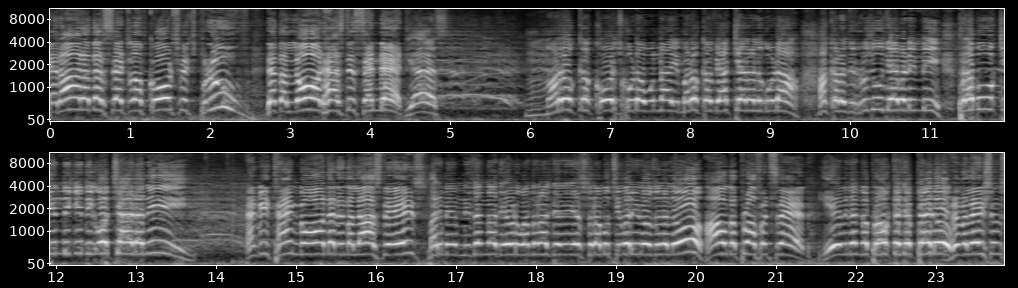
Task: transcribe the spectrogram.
there are other set of quotes which prove that the lord has to send yes. మరొక కోర్స్ కూడా ఉన్నాయి మరొక వ్యాఖ్యానాలు కూడా. అక్కడ రుజువు చేయబడింది ప్రభువు కిందికి దిగొచ్చాడని. And we thank God that in the last days, మరి మేము నిజంగా దేవుడు వందనాలు తెలియజేస్తున్నాము చివరి రోజులలో how the prophet said, ఏ విధంగా ప్రవక్త చెప్పాడు Revelations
